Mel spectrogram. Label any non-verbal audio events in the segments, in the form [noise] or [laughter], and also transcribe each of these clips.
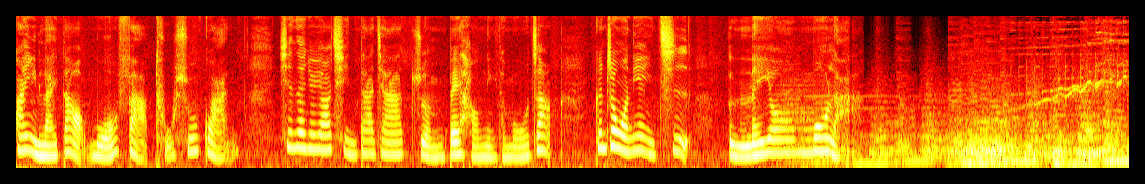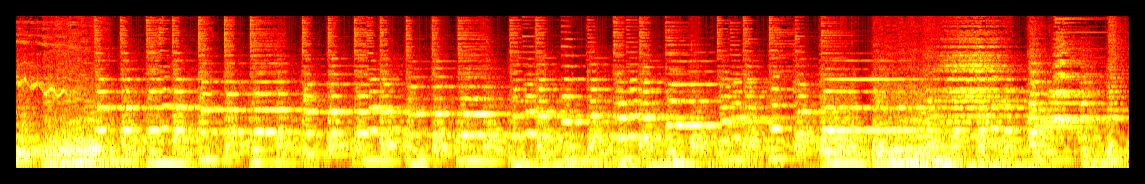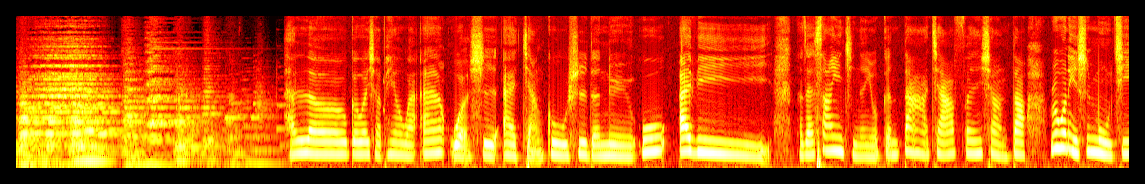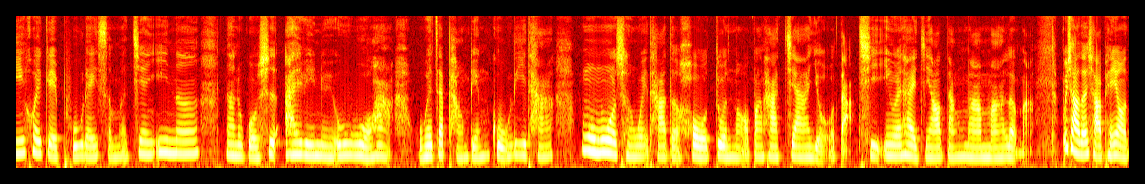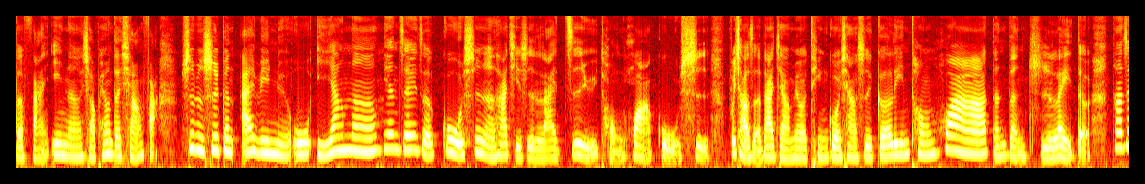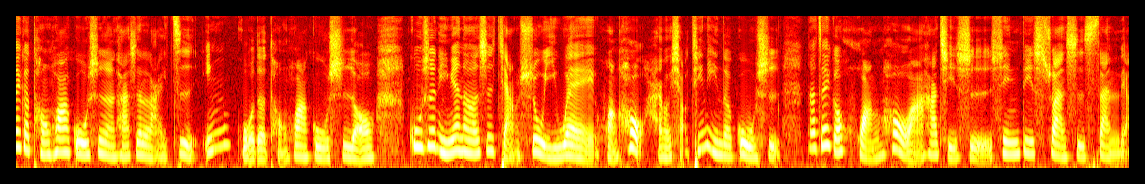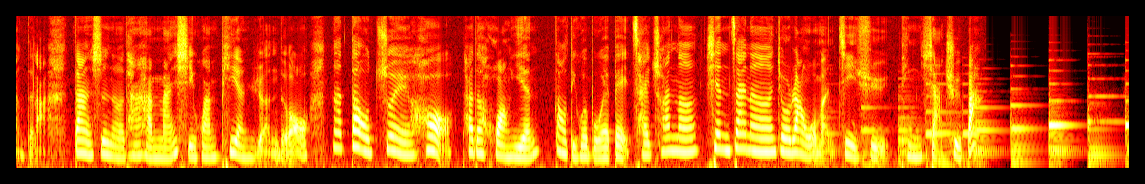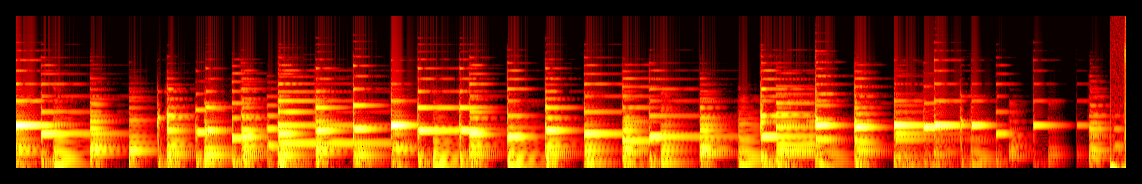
欢迎来到魔法图书馆。现在就邀请大家准备好你的魔杖，跟着我念一次：Leomola。Hello，各位小朋友晚安，我是爱讲故事的女巫 Ivy。那在上一集呢，有跟大家分享到，如果你是母鸡，会给普雷什么建议呢？那如果是 Ivy 女巫我啊，我会在旁边鼓励他，默默成为他的后盾哦，帮他加油打气，因为他已经要当妈妈了嘛。不晓得小朋友的反应呢？小朋友的想法是不是跟 Ivy 女巫一样呢？今天这一则故事呢，它其实来自于与童话故事，不晓得大家有没有听过，像是格林童话啊等等之类的。那这个童话故事呢，它是来自英国的童话故事哦。故事里面呢，是讲述一位皇后还有小精灵的故事。那这个皇后啊，她其实心地算是善良的啦，但是呢，她还蛮喜欢骗人的哦。那到最后，她的谎言。到底会不会被拆穿呢？现在呢，就让我们继续听下去吧。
